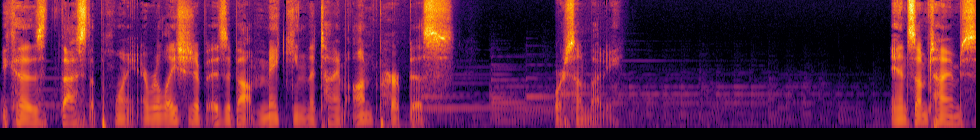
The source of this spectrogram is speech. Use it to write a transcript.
because that's the point. A relationship is about making the time on purpose for somebody. And sometimes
